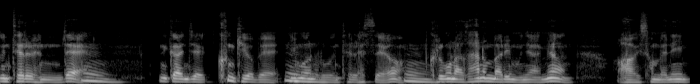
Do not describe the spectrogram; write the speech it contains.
은퇴를 했는데 음. 그러니까 이제 큰 기업의 음. 임원으로 은퇴를 했어요. 음. 그러고 나서 하는 말이 뭐냐면 아, 선배님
